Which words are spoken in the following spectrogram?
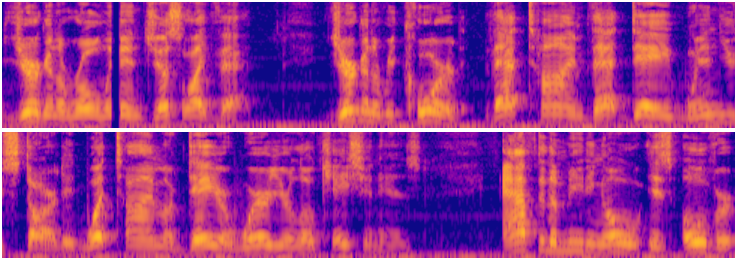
you're going to roll in just like that you're going to record that time, that day when you started, what time of day or where your location is. After the meeting is over,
